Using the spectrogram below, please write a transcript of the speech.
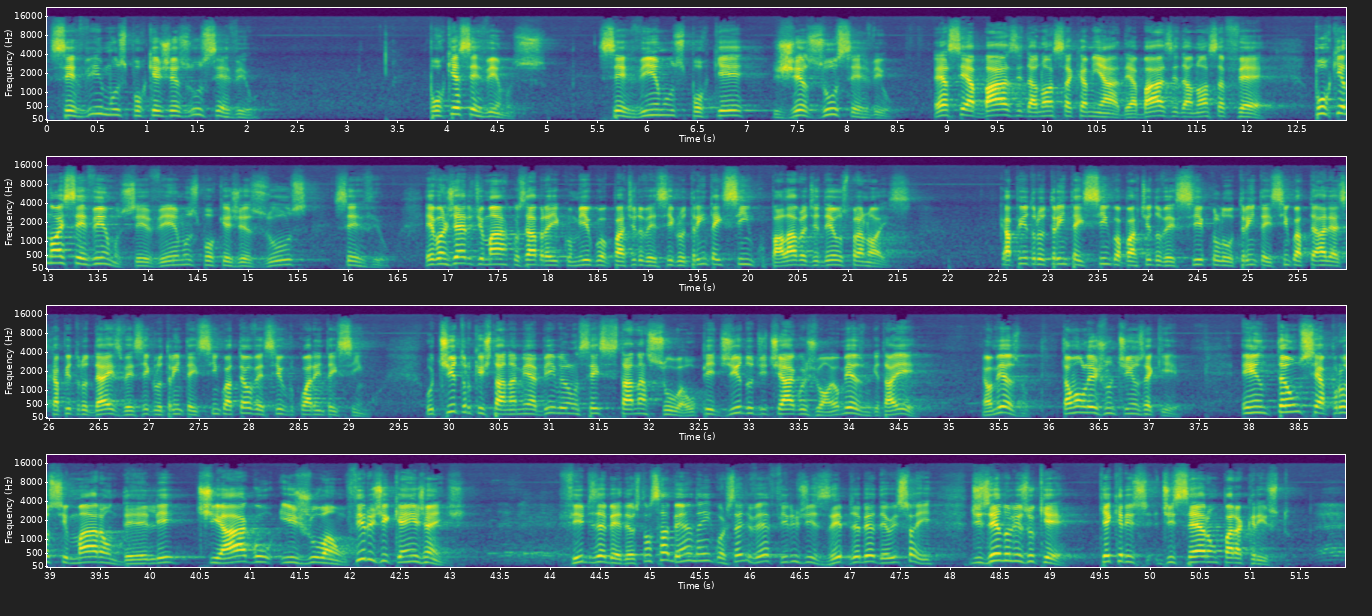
Servimos porque Jesus serviu. Por que servimos? Servimos porque Jesus serviu. Essa é a base da nossa caminhada, é a base da nossa fé. Por que nós servimos? Servimos porque Jesus serviu. Evangelho de Marcos, abra aí comigo a partir do versículo 35, palavra de Deus para nós capítulo 35, a partir do versículo 35, até, aliás, capítulo 10, versículo 35 até o versículo 45. O título que está na minha Bíblia, não sei se está na sua, o pedido de Tiago e João. É o mesmo que está aí? É o mesmo? Então vamos ler juntinhos aqui. Então se aproximaram dele Tiago e João. Filhos de quem, gente? Filhos de Zebedeu. Estão sabendo, hein? Gostei de ver. Filhos de Zebedeu, isso aí. Dizendo-lhes o quê? O que, que eles disseram para Cristo?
